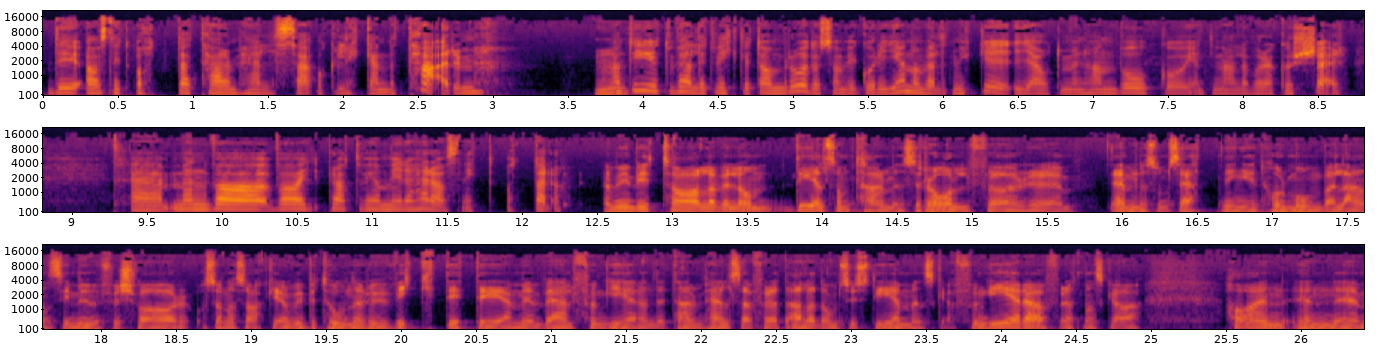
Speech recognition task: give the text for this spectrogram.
det avsnitt 8, tarmhälsa och läckande tarm. Mm. Ja, det är ett väldigt viktigt område som vi går igenom väldigt mycket i Autoimmun handbok och egentligen alla våra kurser. Eh, men vad, vad pratar vi om i det här avsnitt 8 då? Ja, men vi talar väl om dels om tarmens roll för eh, ämnesomsättningen, hormonbalans, immunförsvar och sådana saker. Och vi betonar hur viktigt det är med en väl fungerande tarmhälsa för att alla de systemen ska fungera och för att man ska ha en, en eh,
